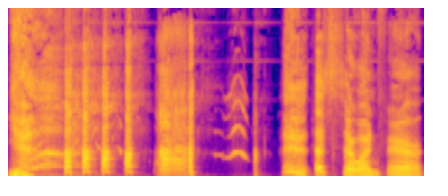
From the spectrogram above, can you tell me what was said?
Yeah. That's so unfair.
